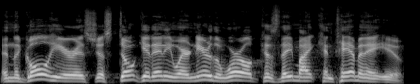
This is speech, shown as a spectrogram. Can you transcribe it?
And the goal here is just don't get anywhere near the world because they might contaminate you.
